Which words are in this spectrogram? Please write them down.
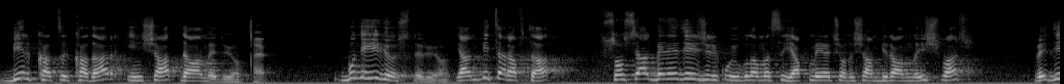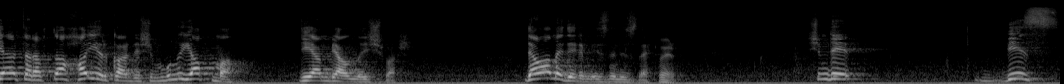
bir katı kadar inşaat devam ediyor. Evet. Bu neyi gösteriyor? Yani bir tarafta sosyal belediyecilik uygulaması yapmaya çalışan bir anlayış var ve diğer tarafta hayır kardeşim bunu yapma diyen bir anlayış var. Devam edelim izninizle. Buyurun. Şimdi biz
